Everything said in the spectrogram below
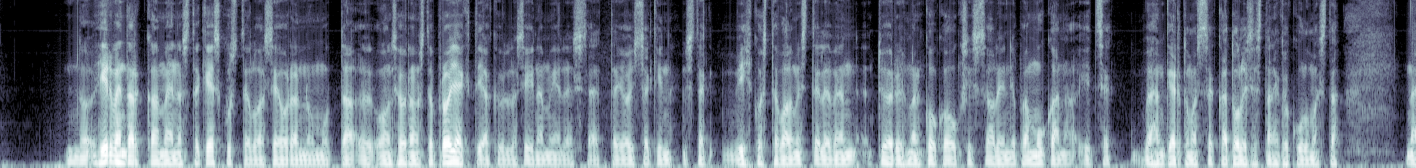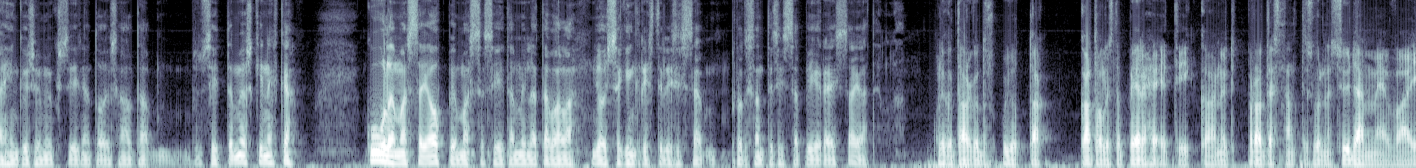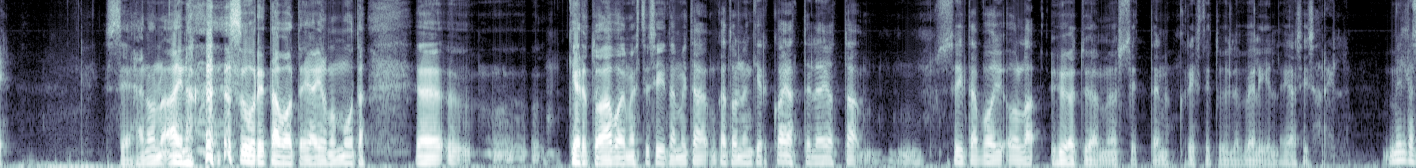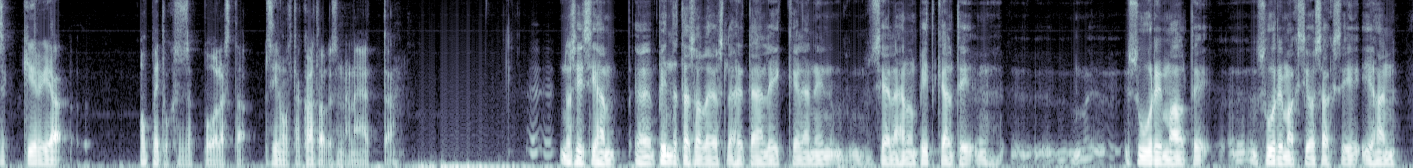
No hirveän tarkkaan mä en ole sitä keskustelua seurannut, mutta olen seurannut sitä projektia kyllä siinä mielessä, että joissakin sitä vihkosta valmistelevan työryhmän kokouksissa olin jopa mukana itse vähän kertomassa katolisesta näkökulmasta näihin kysymyksiin ja toisaalta sitten myöskin ehkä kuulemassa ja oppimassa siitä, millä tavalla joissakin kristillisissä protestanttisissa piireissä ajatellaan. Oliko tarkoitus ujuttaa katolista perheetiikkaa nyt protestanttisuuden sydämeen vai – sehän on aina suuri tavoite ja ilman muuta kertoa avoimesti siitä, mitä katolinen kirkko ajattelee, jotta siitä voi olla hyötyä myös sitten kristityille veljille ja sisarille. Miltä se kirja opetuksensa puolesta sinusta katolisena näyttää? No siis ihan pintatasolla, jos lähdetään liikkeelle, niin siellähän on pitkälti suurimmalti, suurimmaksi osaksi ihan –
